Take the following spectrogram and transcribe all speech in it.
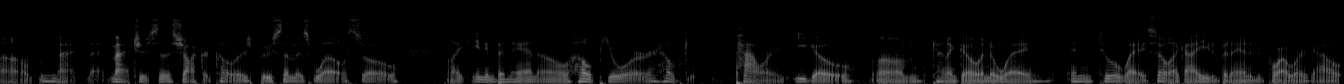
um, mat- that matches to the chakra colors, boosts them as well. So, like eating banana will help your help power and ego um kind of go into way into a way. So like I eat a banana before I work out.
